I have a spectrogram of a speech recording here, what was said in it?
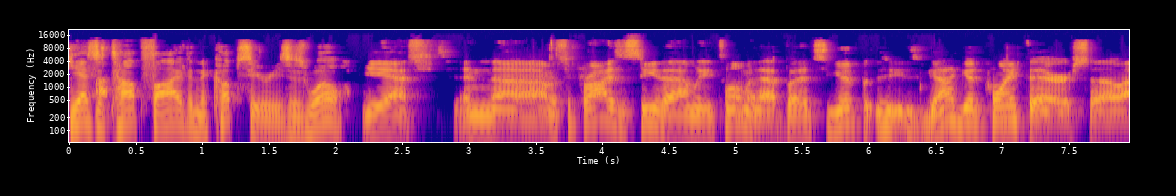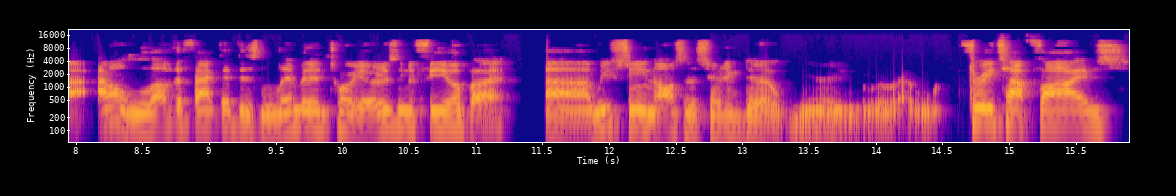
he has a top five in the Cup Series as well. yes, and uh, I was surprised to see that when he told me that. But it's good. He's got a good point there. So I, I don't love the fact that there's limited Toyotas in the field, but uh, we've seen Austin Cindric do three top fives.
